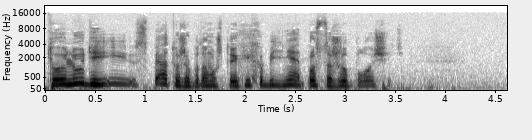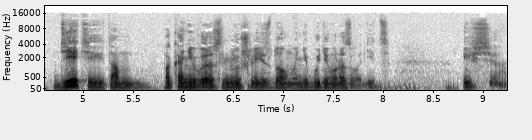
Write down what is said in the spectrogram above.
то люди и спят уже, потому что их, их объединяет просто жилплощадь дети там, пока не выросли, не ушли из дома, не будем разводиться. И все.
